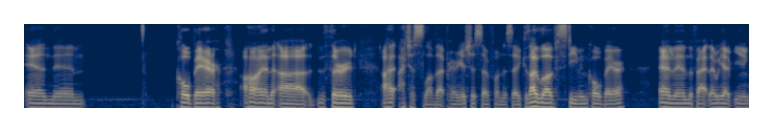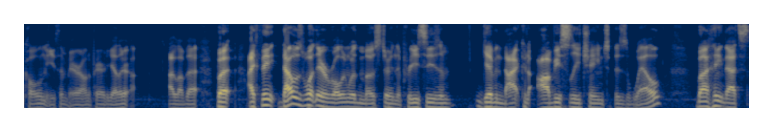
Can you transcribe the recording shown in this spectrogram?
and then Colbert on uh, the third. I, I just love that pairing. It's just so fun to say because I love Stephen Colbert. And then the fact that we have Ian Cole and Ethan Bear on a pair together. I love that. But I think that was what they were rolling with most during the preseason, given that could obviously change as well. But I think that's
